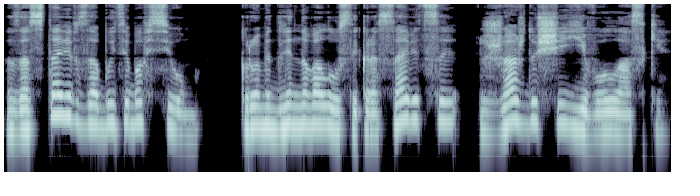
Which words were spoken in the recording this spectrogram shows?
заставив забыть обо всем, кроме длинноволосой красавицы, жаждущей его ласки.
